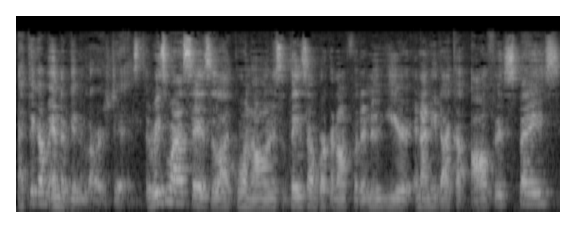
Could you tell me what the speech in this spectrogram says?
I think I'm going to end up getting a large desk. The reason why I say it's a lot going on is some things I'm working on for the new year and I need like an office space.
